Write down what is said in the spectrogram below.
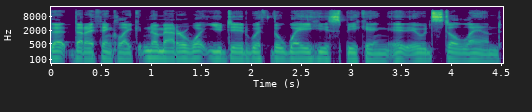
that that I think like no matter what you did with the way he's speaking, it, it would still land.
